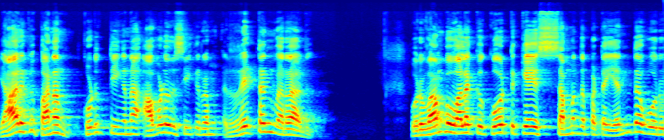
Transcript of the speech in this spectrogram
யாருக்கு பணம் கொடுத்தீங்கன்னா அவ்வளவு சீக்கிரம் ரிட்டர்ன் வராது. ஒரு வம்பு வழக்கு கோர்ட்டு கேஸ் சம்மந்தப்பட்ட எந்த ஒரு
